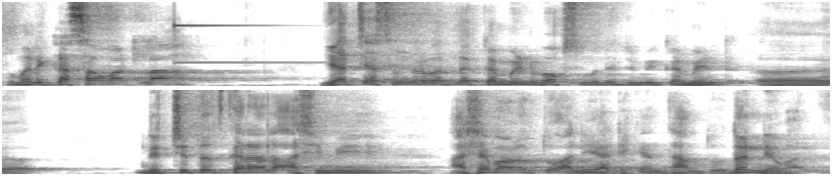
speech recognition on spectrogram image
तुम्हाला कसा वाटला? याच्या संदर्भातल्या कमेंट बॉक्समध्ये तुम्ही कमेंट निश्चितच कराल अशी मी आशा बाळगतो आणि या ठिकाणी थांबतो. धन्यवाद.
